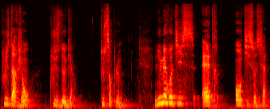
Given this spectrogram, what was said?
plus d'argent, plus de gains. Tout simplement. Numéro 10, être antisocial.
